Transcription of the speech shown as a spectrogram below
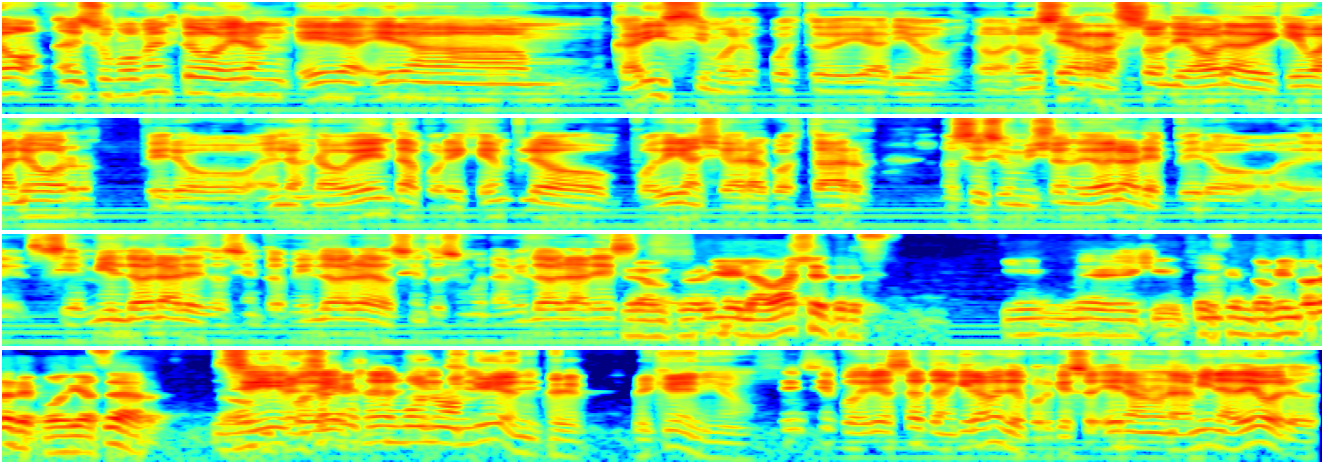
No, en su momento eran, era, carísimos los puestos de diario. No, no sea razón de ahora de qué valor, pero en los 90, por ejemplo, podrían llegar a costar no sé si un millón de dólares, pero 100 eh, mil dólares, 200 mil dólares, 250 mil dólares. Pero en Florida y la Valle, 300 mil dólares podría ser. Sí, podría ser. un buen ambiente pequeño. Sí, sí, podría ser tranquilamente, porque eran una mina de oro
